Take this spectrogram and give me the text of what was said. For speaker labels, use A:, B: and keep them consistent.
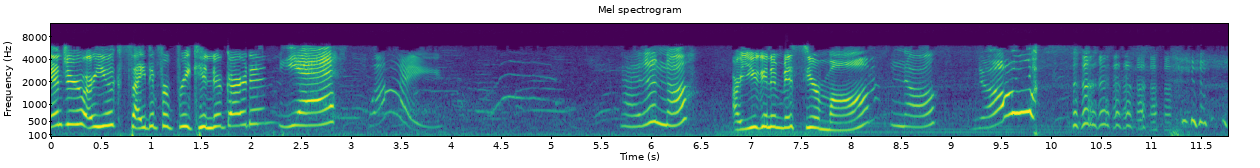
A: Andrew, are you excited for pre kindergarten?
B: Yes.
A: Why?
B: I don't know.
A: Are you going to miss your mom?
B: No.
A: No?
